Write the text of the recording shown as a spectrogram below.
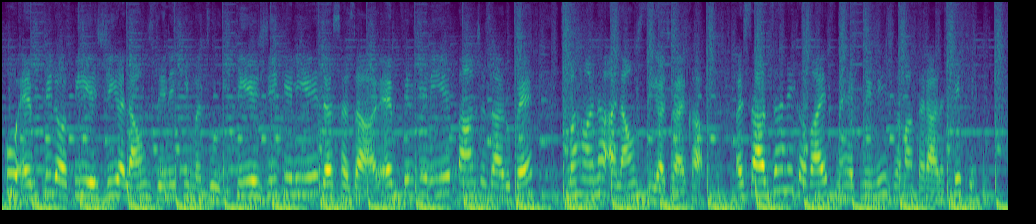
को एमफिल और पीएचडी अलाउंस देने की मंजूरी। पीएचडी के लिए दस हज़ार एमफिल के लिए पाँच हज़ार रुपए महाना अलाउंस दिया जाएगा। इस ने कवायद महकमे में जमा करा रखे थे।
